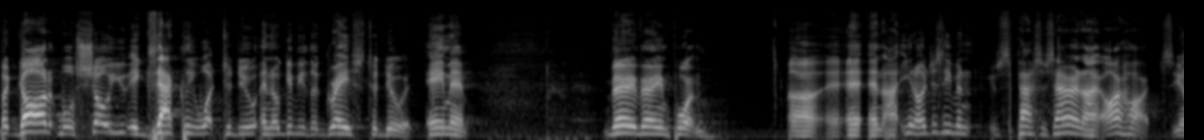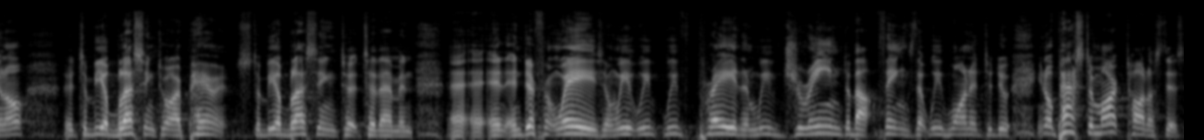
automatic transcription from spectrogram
But God will show you exactly what to do, and He'll give you the grace to do it. Amen. Very, very important. Uh, and, and I, you know, just even Pastor Sarah and I, our hearts, you know, to be a blessing to our parents, to be a blessing to, to them in, in, in different ways. And we, we've, we've prayed and we've dreamed about things that we've wanted to do. You know, Pastor Mark taught us this.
